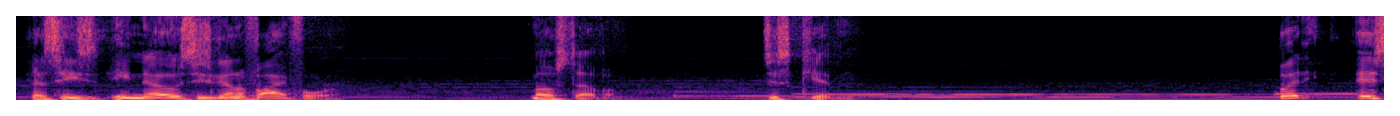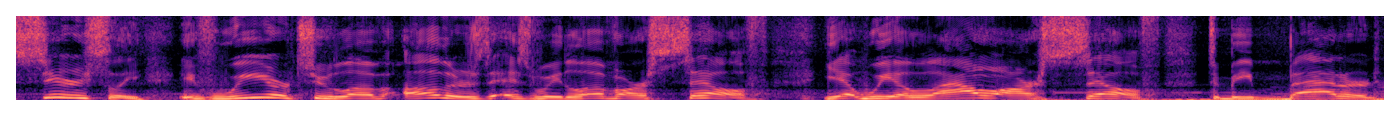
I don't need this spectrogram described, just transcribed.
because he knows he's going to fight for her. Most of them. Just kidding. But seriously, if we are to love others as we love ourselves, yet we allow ourselves to be battered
